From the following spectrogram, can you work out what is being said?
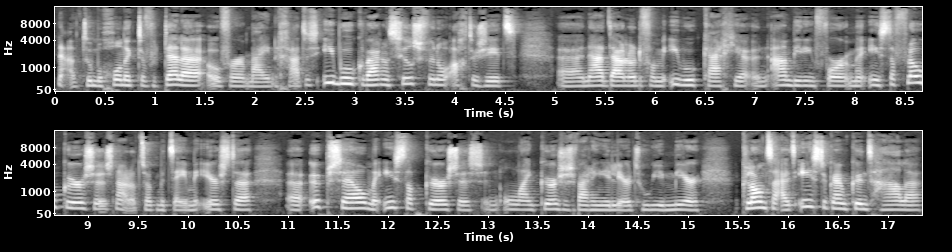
Nou, toen begon ik te vertellen over mijn gratis e-book, waar een sales funnel achter zit. Uh, na het downloaden van mijn e-book krijg je een aanbieding voor mijn Instaflow cursus. Nou, dat is ook meteen mijn eerste uh, upsell, mijn instapcursus, een online cursus waarin je leert hoe je meer klanten uit Instagram kunt halen.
